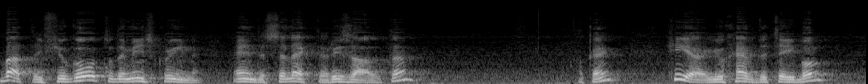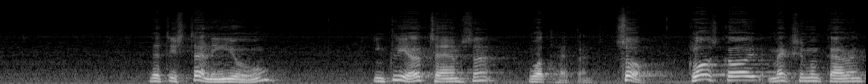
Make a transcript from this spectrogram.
but if you go to the main screen and select result, okay, here you have the table that is telling you in clear terms what happened. So, closed coil, maximum current,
